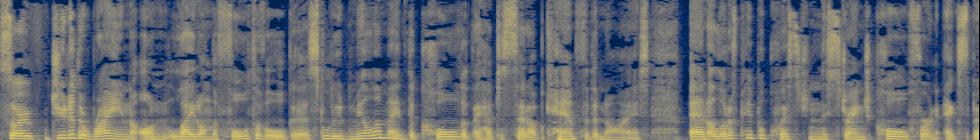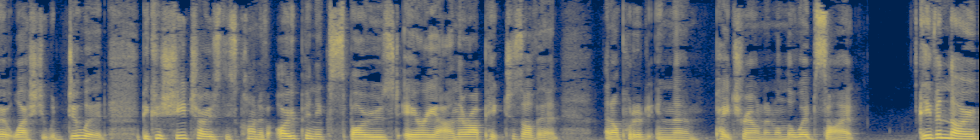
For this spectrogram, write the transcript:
So, due to the rain on late on the 4th of August, Ludmilla made the call that they had to set up camp for the night. And a lot of people question this strange call for an expert why she would do it because she chose this kind of open, exposed area. And there are pictures of it. And I'll put it in the Patreon and on the website even though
